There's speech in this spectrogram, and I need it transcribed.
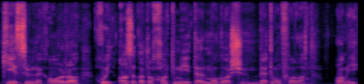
készülnek arra, hogy azokat a 6 méter magas betonfalat, ami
